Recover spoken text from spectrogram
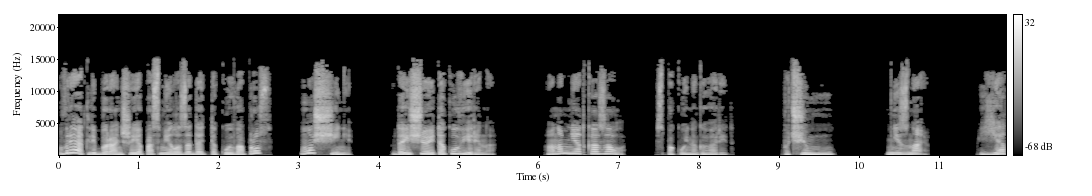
Вряд ли бы раньше я посмела задать такой вопрос мужчине, да еще и так уверенно. Она мне отказала, спокойно говорит. Почему? Не знаю. Я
